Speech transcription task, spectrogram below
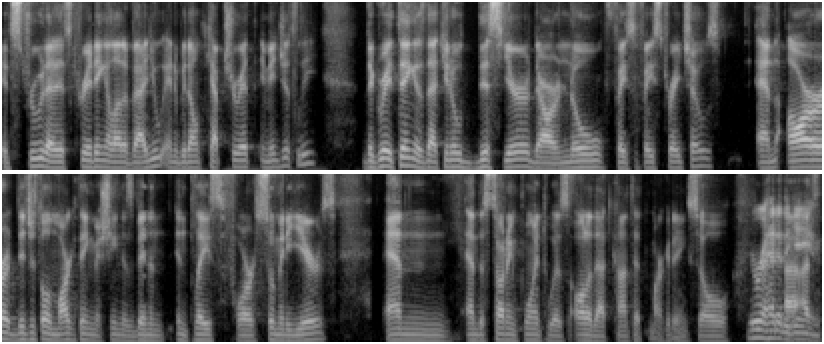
it's true that it's creating a lot of value, and we don't capture it immediately. The great thing is that you know this year there are no face-to-face trade shows, and our digital marketing machine has been in, in place for so many years, and and the starting point was all of that content marketing. So you're ahead of the uh, game.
